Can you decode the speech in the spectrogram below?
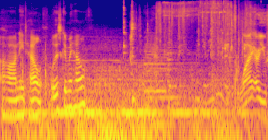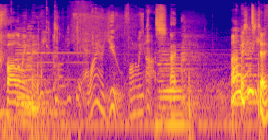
Oh, I need health. Will this give me health? Why are you following me? Why are you following us? I, Oh, it's these two.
